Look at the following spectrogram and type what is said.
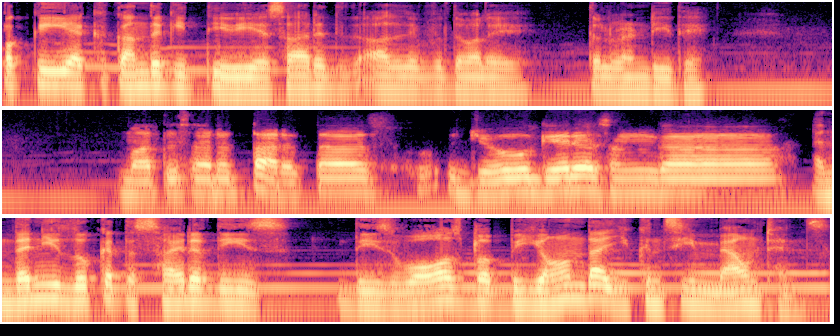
ਪੱਕੀ ਇੱਕ ਕੰਧ ਕੀਤੀ ਹੋਈ ਹੈ ਸਾਰੇ ਆਲੇ ਦੁਆਲੇ ਤਲਵੰਡੀ ਦੇ ਮਤ ਸਰ ਧਰਤਾ ਜੋ ਗਿਰ ਸੰਗਾ And then you look at the side of these these walls, but beyond that you can see mountains.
